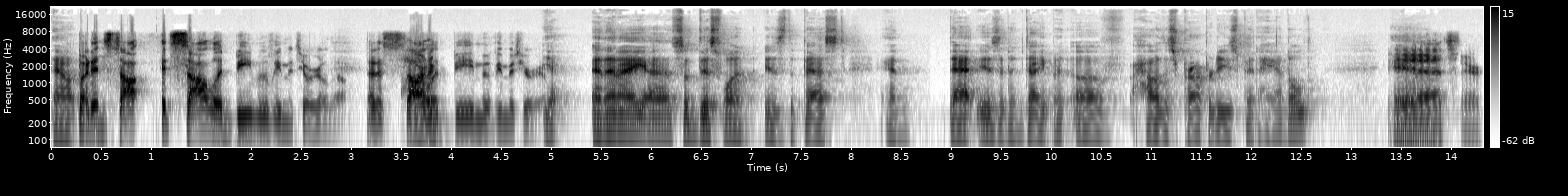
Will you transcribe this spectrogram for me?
Now, But it's so, it's solid B movie material though. That is solid B movie material. Yeah, and then I uh, so this one is the best, and that is an indictment of how this property's been handled. Yeah, that's fair.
